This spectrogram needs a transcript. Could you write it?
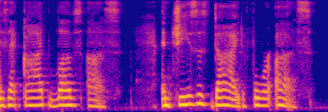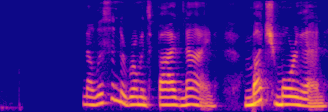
is that God loves us and Jesus died for us. Now listen to Romans 5 9. Much more than,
